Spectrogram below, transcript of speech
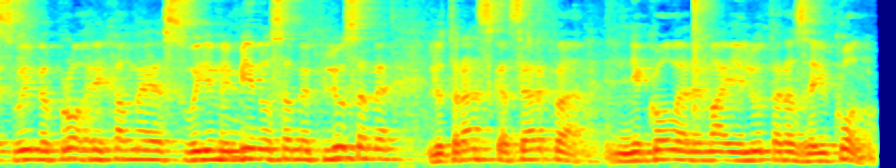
своїми прогріхами, своїми мінусами, плюсами. Лютеранська церква ніколи не має Лютера за ікону.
